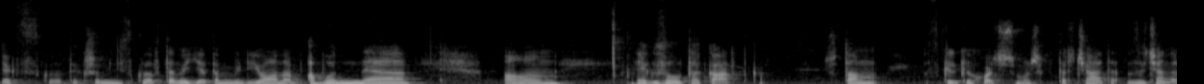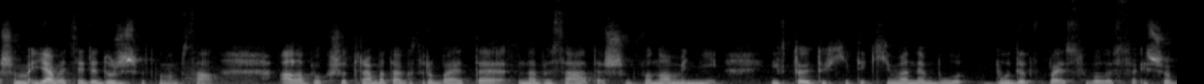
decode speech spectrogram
як це сказати, якщо мені сказали, в тебе є там мільйон, або не ам, як золота картка, що там скільки хочеш можеш втрачати. Звичайно, що я би цілі дуже швидко написала. Але поки що треба так зробити, написати, щоб воно мені і в той дохід, який в мене буде вписувалося, і щоб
